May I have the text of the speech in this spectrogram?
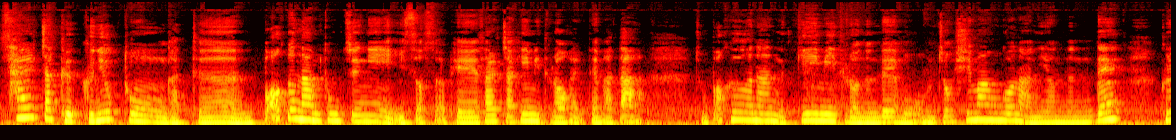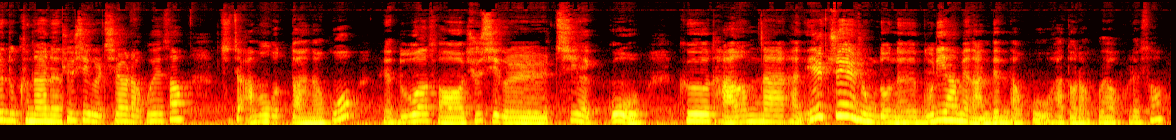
살짝 그 근육통 같은 뻐근함 통증이 있었어요. 배에 살짝 힘이 들어갈 때마다 좀 뻐근한 느낌이 들었는데 뭐 엄청 심한 건 아니었는데 그래도 그날은 휴식을 취하라고 해서 진짜 아무것도 안 하고 그냥 누워서 휴식을 취했고 그 다음날 한 일주일 정도는 무리하면 안 된다고 하더라고요. 그래서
